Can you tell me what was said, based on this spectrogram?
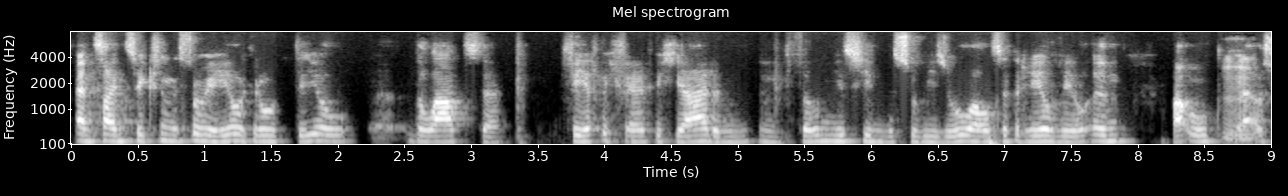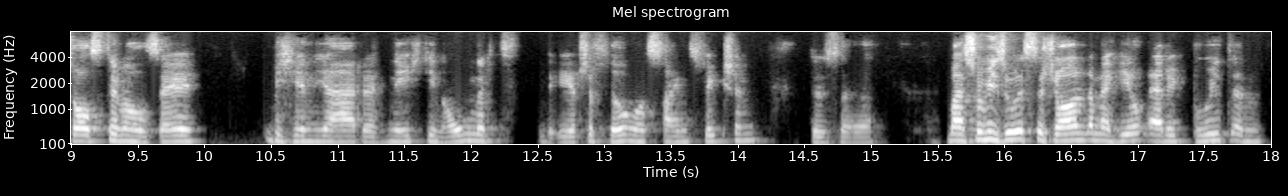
En science fiction is toch een heel groot deel de laatste 40, 50 jaar in, in filmgeschiedenis sowieso al zit er heel veel in. Maar ook, mm. ja, zoals Tim al zei, begin jaren 1900, de eerste film was science fiction. Dus maar sowieso is het genre dat mij heel erg boeit. En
